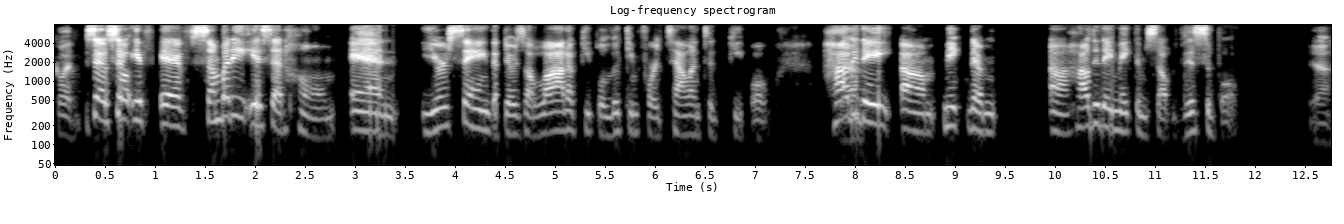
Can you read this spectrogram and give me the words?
go ahead. So, so if if somebody is at home and you're saying that there's a lot of people looking for talented people, how yeah. do they um, make them? Uh, how do they make themselves visible? Yeah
